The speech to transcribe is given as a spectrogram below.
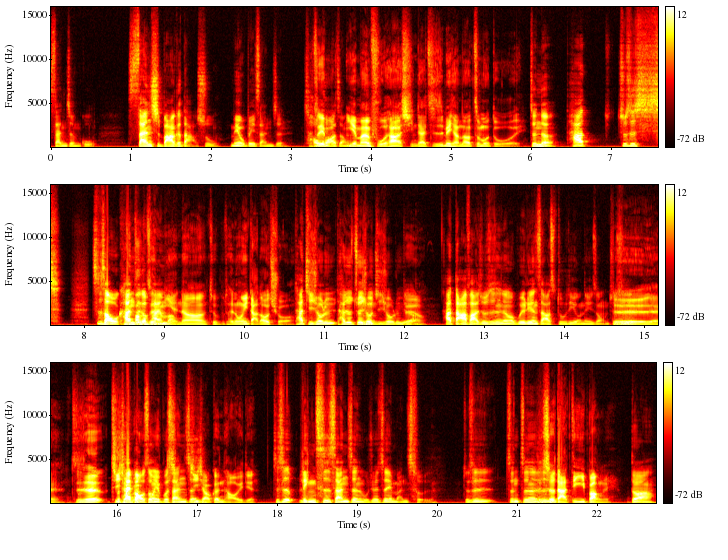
三振过，三十八个打数没有被三振。超夸张，也蛮符合他的形态，只是没想到这么多哎、欸！真的，他就是至少我看这个排名啊，就很容易打到球。他击球率，他就追求击球率。对啊，他打法就是那种 Williams Studio 那种，就是对对对，只是技巧太保送也不三振，技巧更好一点。只是零次三振，我觉得这也蛮扯的，就是真真的是打第一棒哎、欸。对啊，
